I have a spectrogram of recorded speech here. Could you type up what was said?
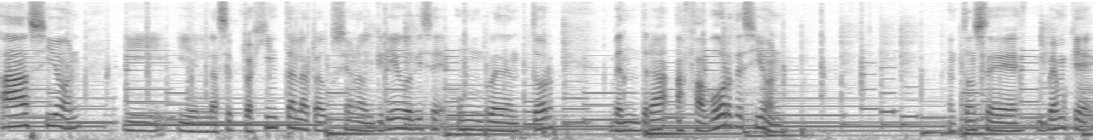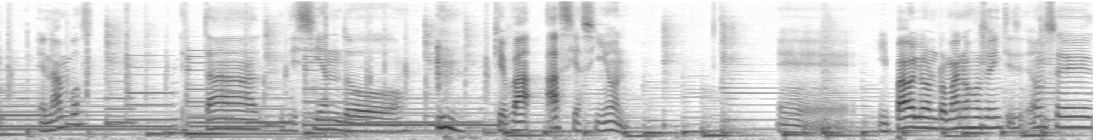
a Sion. Y, en la Septuaginta, la traducción al griego, dice: Un redentor vendrá a favor de Sion. Entonces, vemos que en ambos está diciendo que va hacia Sion. Eh, y Pablo en Romanos 11,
